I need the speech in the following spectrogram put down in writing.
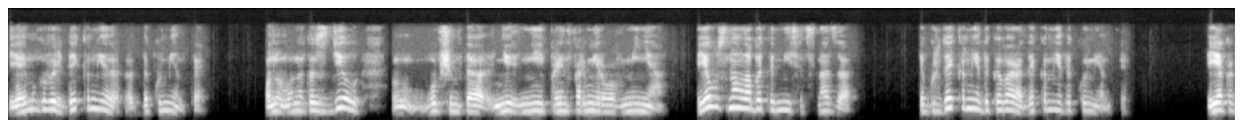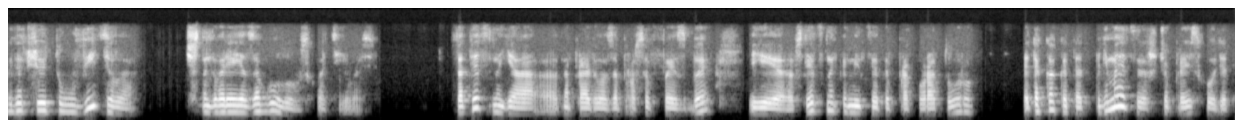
Я ему говорю, дай-ка мне э, документы. Он, он это сделал, э, в общем-то, не, не проинформировав меня. Я узнала об этом месяц назад. Я говорю, дай-ка мне договора, дай-ка мне документы. И я когда все это увидела, честно говоря, я за голову схватилась. Соответственно, я э, направила запросы в ФСБ и в Следственный комитет, и в прокуратуру. Это как это, понимаете, что происходит?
